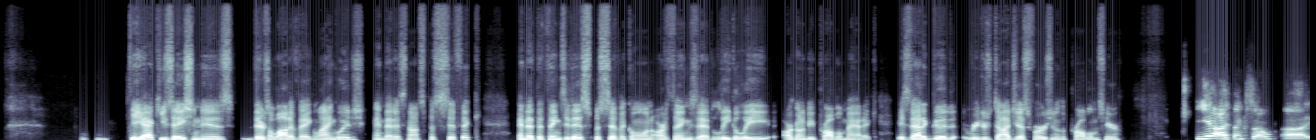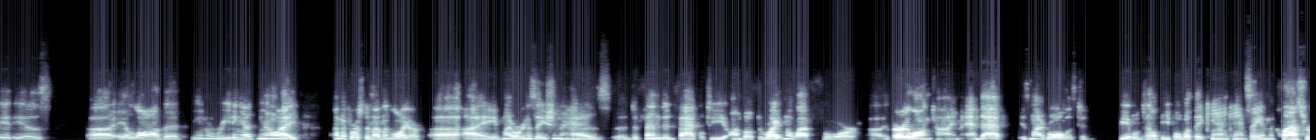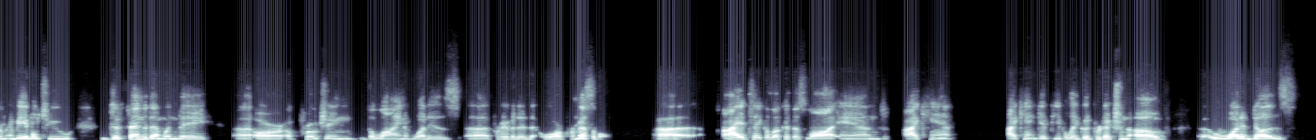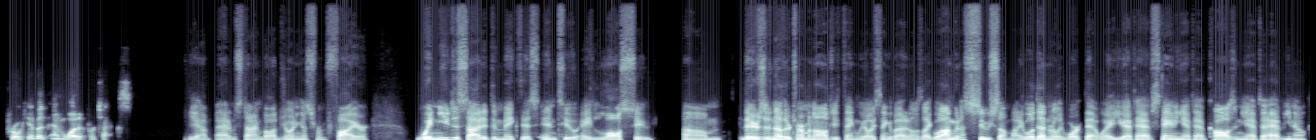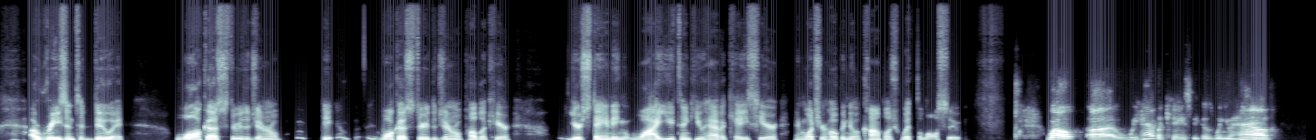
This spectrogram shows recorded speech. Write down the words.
The accusation is there's a lot of vague language and that it's not specific, and that the things it is specific on are things that legally are going to be problematic. Is that a good Reader's Digest version of the problems here? Yeah, I think so. Uh, it is uh, a law that, you know, reading it, you know, I I'm a First Amendment lawyer. Uh, I my organization has uh, defended faculty on both the right and the left for uh, a very long time, and that is my role: is to be able to tell people what they can and can't say in the classroom, and be able to defend them when they uh, are approaching the line of what is uh, prohibited or permissible. Uh, I take a look at this law, and I can't I can't give people a good prediction of what it does prohibit and what it protects. Yeah, Adam Steinbaugh joining us from Fire. When you decided to make this into a lawsuit, um, there's another terminology thing we always think about it. I was like, well, I'm going to sue somebody. Well, it doesn't really work that way. You have to have standing, you have to have cause, and you have to have, you know, a reason to do it. Walk us through the general, walk us through the general public here. Your standing, why you think you have a case here, and what you're hoping to accomplish with the lawsuit. Well, uh, we have a case because when you have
